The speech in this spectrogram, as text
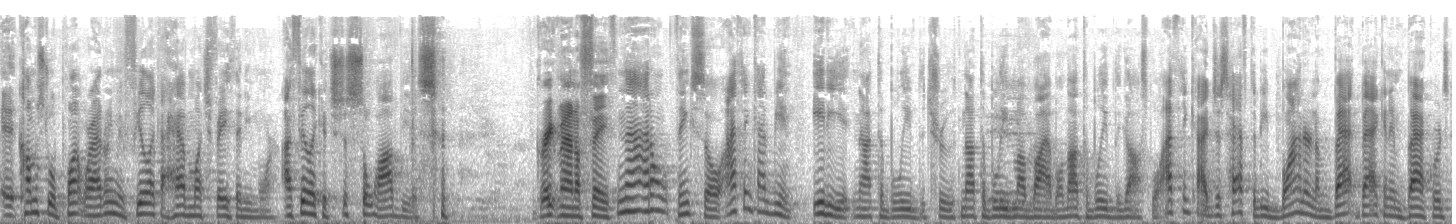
it comes to a point where I don't even feel like I have much faith anymore. I feel like it's just so obvious. Great man of faith. Nah, I don't think so. I think I'd be an idiot not to believe the truth, not to believe my Bible, not to believe the gospel. I think I just have to be blinded and a bat backing and backwards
